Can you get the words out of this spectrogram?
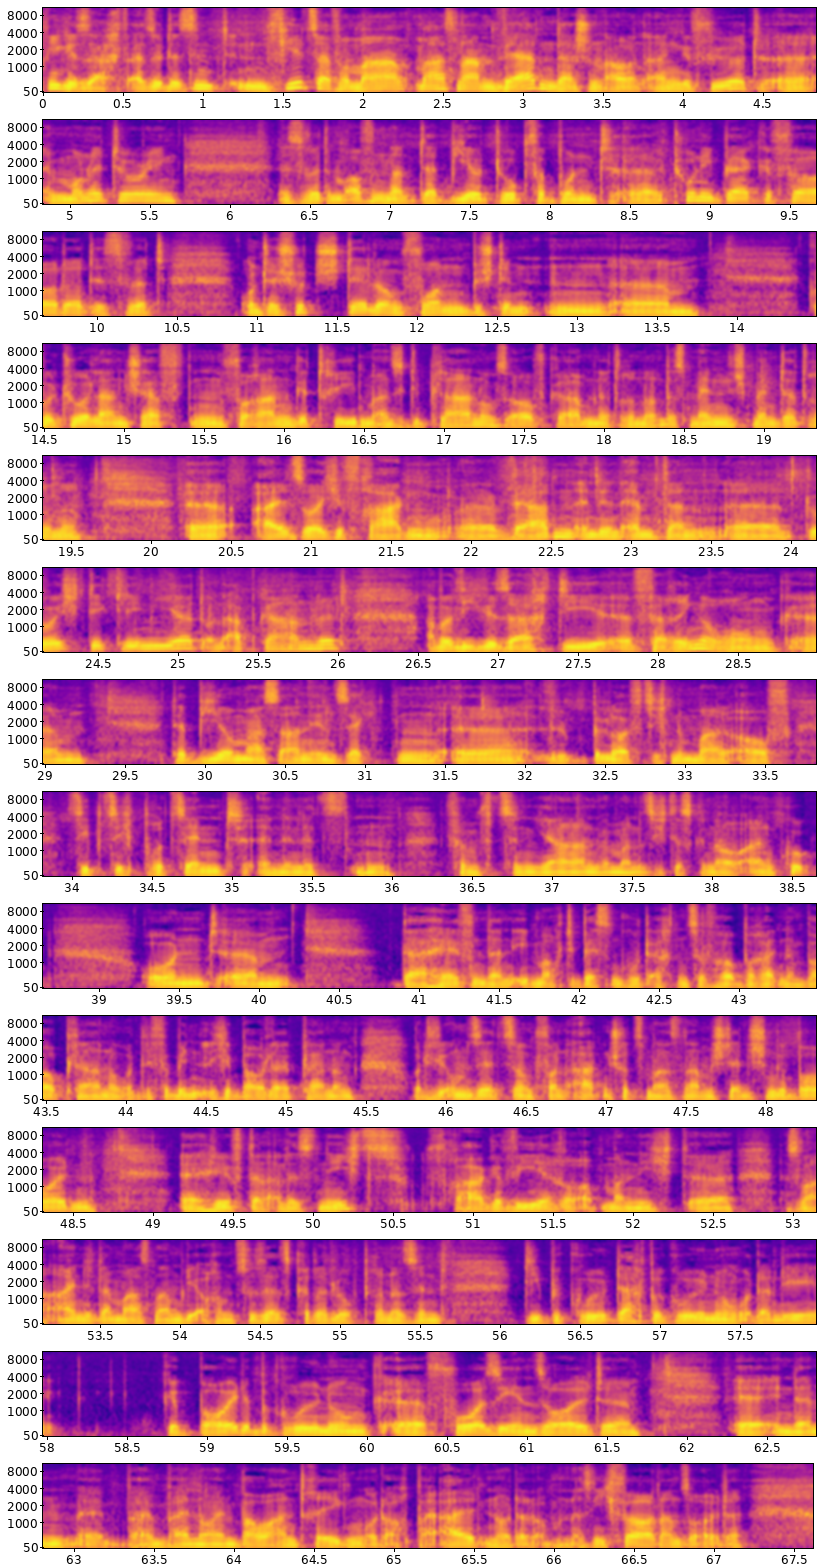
Wie gesagt, also das sind eine Vielzahl von Ma Maßnahmen werden da schon angeführt äh, im Monitoring. Es wird im Offenland der Biotopverbund äh, Tuniberg gefördert. Es wird unter Schutzstellung von bestimmten ähm, Kulturlandschaften vorangetrieben, also die Planungsaufgaben da drin und das Management da drin. Äh, all solche Fragen äh, werden in den Ämtern äh, durchdekliniert und abgehandelt. Aber wie gesagt, die äh, Verringerung ähm, der Biomasse an Insekten äh, beläuft sich nun mal auf 70 Prozent in den letzten 15 Jahren, wenn man sich das genau anguckt. Und ähm, da helfen dann eben auch die besten Gutachten zur vorbereitenden Bauplanung oder die verbindliche Bauleitplanung oder die Umsetzung von Artenschutzmaßnahmen in städtischen Gebäuden. Äh, hilft dann alles nichts. Frage wäre, ob man nicht, äh, das war eine der Maßnahmen, die auch im Zusatzkatalog drin sind, die Begrün Dachbegrünung oder die Gebäudebegrünung äh, vorsehen sollte äh, in dem, äh, bei, bei neuen Bauanträgen oder auch bei alten oder ob man das nicht fördern sollte.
